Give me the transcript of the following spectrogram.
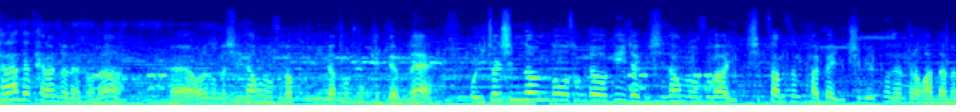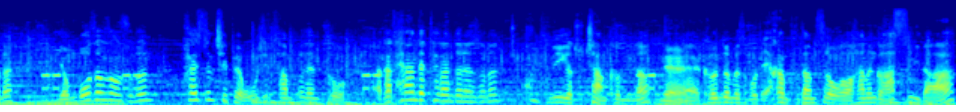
테란 대 테란전에서는 예, 어느 정도 신상훈 선수가 분위기가 더 좋기 때문에 뭐 2010년도 성적이 이제 그 신상훈 선수가 13승 8패 61%라고 한다면은 연보성 선수는 8승 7패 53%로 아까 테란 대 테란전에서는 조금 분위기가 좋지 않거든요. 네. 예, 그런 점에서 뭐 약간 부담스러워하는 것 같습니다.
